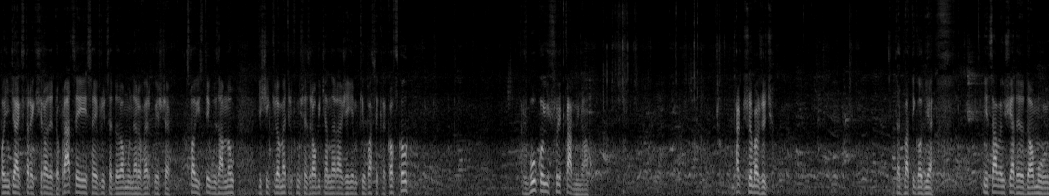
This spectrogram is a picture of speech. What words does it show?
poniedziałek, wtorek, środę do pracy i sobie wrócę do domu na rowerku. Jeszcze stoi z tyłu za mną. 10 km muszę zrobić, a na razie jem kiełbasę krakowską z bułką i z frytkami. No. Tak trzeba żyć. Za dwa tygodnie niecałe już jadę do domu.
